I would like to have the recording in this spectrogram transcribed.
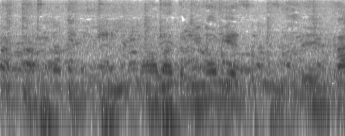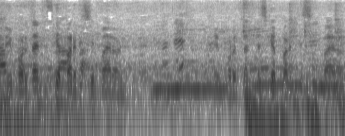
Ah, la terminó bien. Sí. Lo importante es que participaron. Lo importante es que participaron.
